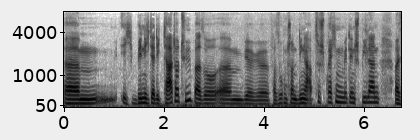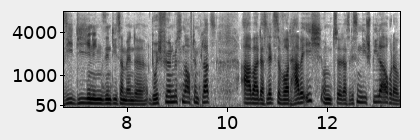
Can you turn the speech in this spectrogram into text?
Ähm, ich bin nicht der Diktatortyp, also ähm, wir, wir, versuchen schon Dinge abzusprechen mit den Spielern, weil sie diejenigen sind, die es am Ende durchführen müssen auf dem Platz. Aber das letzte Wort habe ich und äh, das wissen die Spieler auch oder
